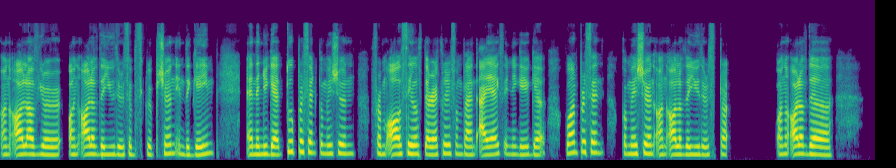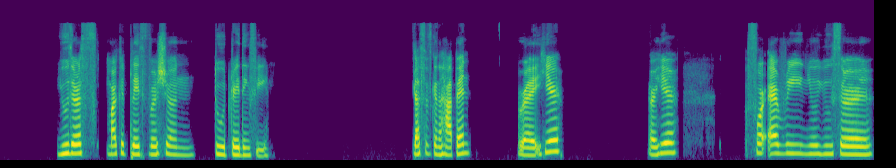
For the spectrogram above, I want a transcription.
on all of your on all of the user subscription in the game. And then you get 2% commission from all sales directly from Planet IX and you get 1% commission on all of the users on all of the users marketplace version 2 trading fee. That's what's gonna happen right here, right here. For every new user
